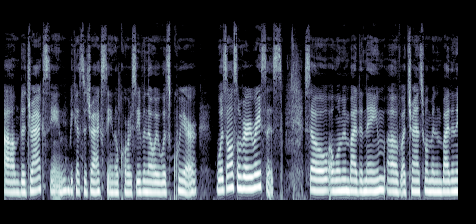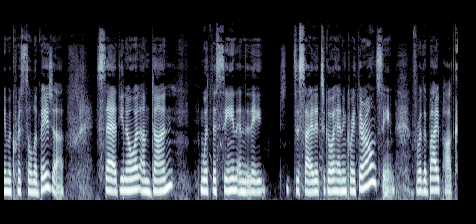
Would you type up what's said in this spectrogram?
um, the drag scene, because the drag scene, of course, even though it was queer, was also very racist. So a woman by the name of a trans woman by the name of Crystal LaBeija said, you know what? I'm done with this scene. And they decided to go ahead and create their own scene for the BIPOC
